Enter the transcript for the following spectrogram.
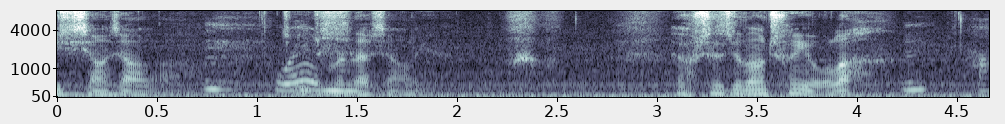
我都好几年没去乡下了，嗯，我就一直。闷在乡里。哎呦，这就当春游了。嗯，好。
